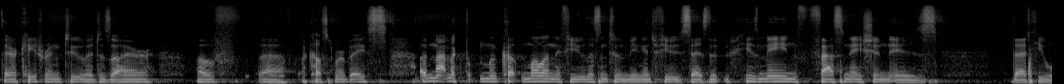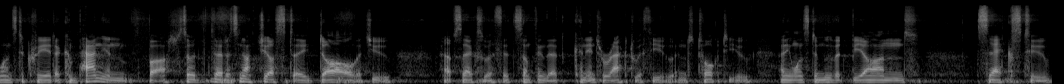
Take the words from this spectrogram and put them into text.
they're catering to a desire of uh, a customer base. Uh, Matt McMullen, if you listen to him being interviewed, says that his main fascination is that he wants to create a companion bot, so that it's not just a doll that you have sex with, it's something that can interact with you and talk to you, and he wants to move it beyond sex to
